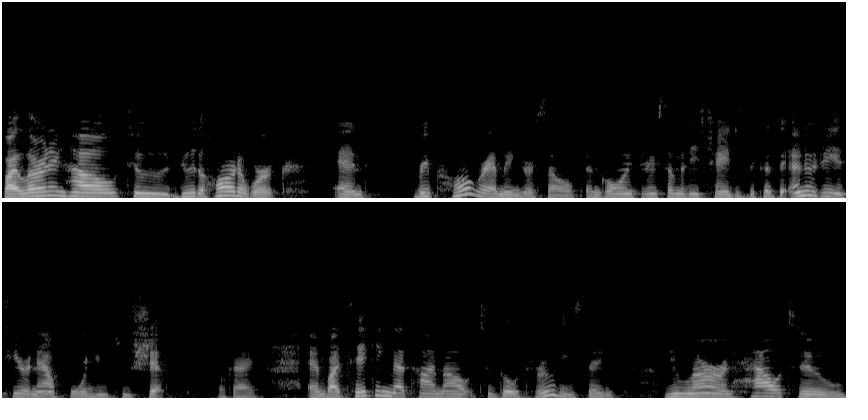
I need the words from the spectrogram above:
By learning how to do the harder work and reprogramming yourself and going through some of these changes because the energy is here now for you to shift, okay? And by taking that time out to go through these things, you learn how to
